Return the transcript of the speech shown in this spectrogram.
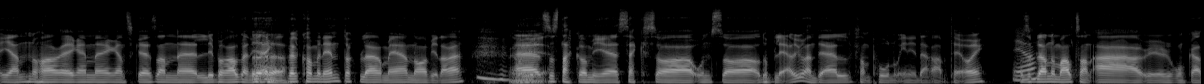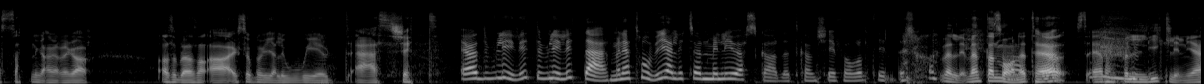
igjen, nå har jeg en eh, ganske sånn eh, liberal vennegjeng. Velkommen inn. Dere blir med nå videre. Eh, så snakker vi mye sex og ons, og, og da blir det jo en del sånn porno inni der av og til òg. Og så blir det normalt sånn ah, Jeg runka 17 ganger i går. Og så blir det sånn ah, Jeg så på noe jævlig weird ass shit. Ja, det blir, litt, det blir litt der. Men jeg tror vi er litt sånn miljøskadet kanskje i forhold til det. da. Veldig. Vent en måned til, så er dere på lik linje.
